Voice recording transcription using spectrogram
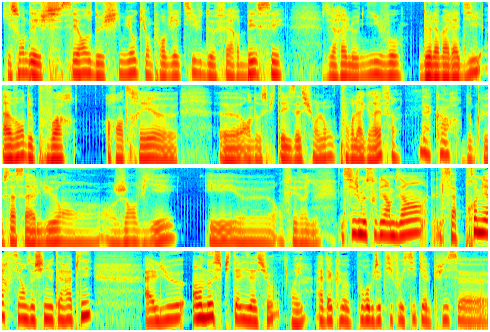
qui sont des séances de chimio qui ont pour objectif de faire baisser, je dirais, le niveau de la maladie avant de pouvoir rentrer euh, euh, en hospitalisation longue pour la greffe. D'accord. Donc euh, ça, ça a lieu en janvier et euh, en février. Si je me souviens bien, sa première séance de chimiothérapie a lieu en hospitalisation, oui. avec euh, pour objectif aussi qu'elle puisse euh,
